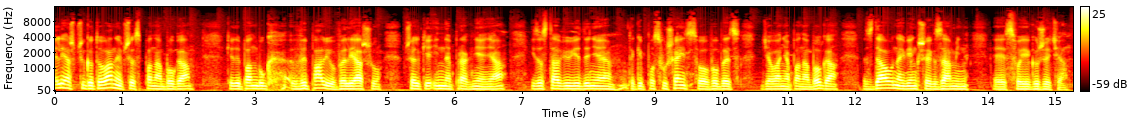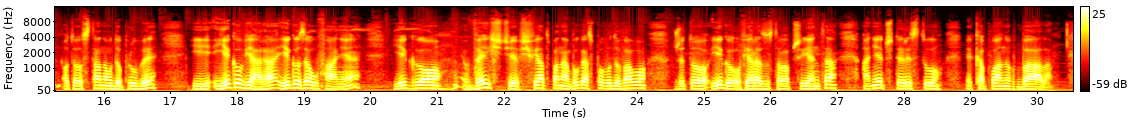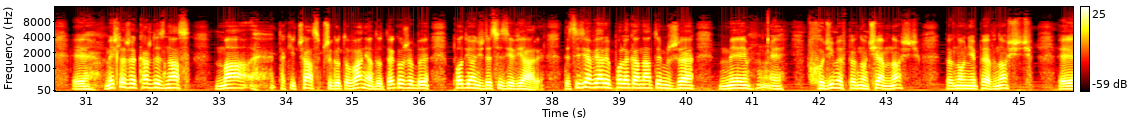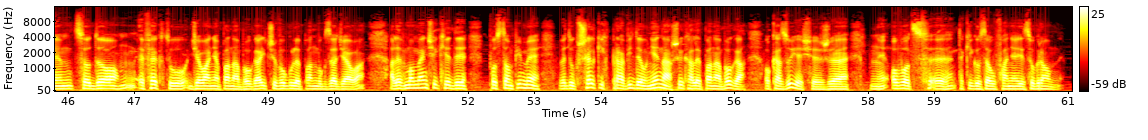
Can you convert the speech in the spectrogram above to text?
Eliasz przygotowany przez Pana Boga, kiedy Pan Bóg wypalił w Eliaszu wszelkie inne pragnienia i zostawił jedynie takie posłuszeństwo wobec działania Pana Boga, zdał największy egzamin e, swojego życia. Oto stanął do próby i jego wiara, jego zaufanie jego wejście w świat Pana Boga spowodowało, że to jego ofiara została przyjęta, a nie 400 kapłanów Baala. E, Myślę, że każdy z nas ma taki czas przygotowania do tego, żeby podjąć decyzję wiary. Decyzja wiary polega na tym, że my e, wchodzimy w pewną ciemność, pewną niepewność co do efektu działania Pana Boga i czy w ogóle Pan Bóg zadziała, ale w momencie, kiedy postąpimy według wszelkich prawideł nie naszych, ale Pana Boga, okazuje się, że mm, owoc e, takiego zaufania jest ogromny.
